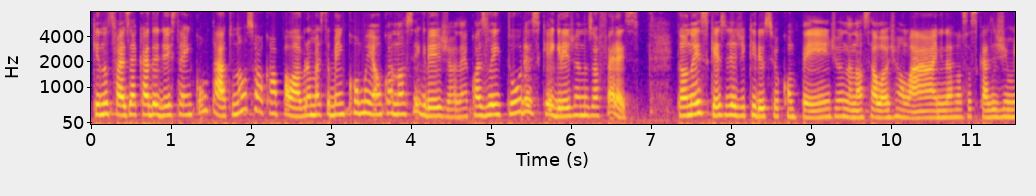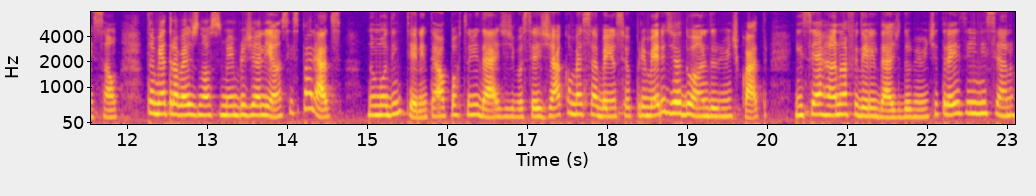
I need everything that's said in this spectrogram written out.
que nos faz a cada dia estar em contato, não só com a palavra, mas também em comunhão com a nossa igreja, né? com as leituras que a igreja nos oferece. Então não esqueça de adquirir o seu compêndio na nossa loja online, nas nossas casas de missão, também através dos nossos membros de aliança espalhados no mundo inteiro. Então é a oportunidade de você já começar bem o seu primeiro dia do ano de 2024, encerrando a fidelidade de 2023 e iniciando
